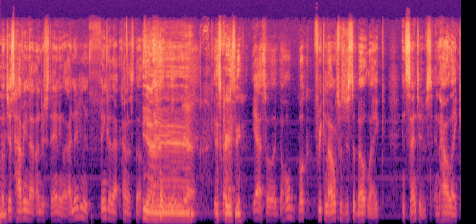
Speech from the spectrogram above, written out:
But just having that understanding, like I didn't even think of that kind of stuff. Yeah, you know yeah, I mean? yeah, yeah. Yeah. It's crazy. yeah, so like the whole book Freakonomics was just about like incentives and how like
